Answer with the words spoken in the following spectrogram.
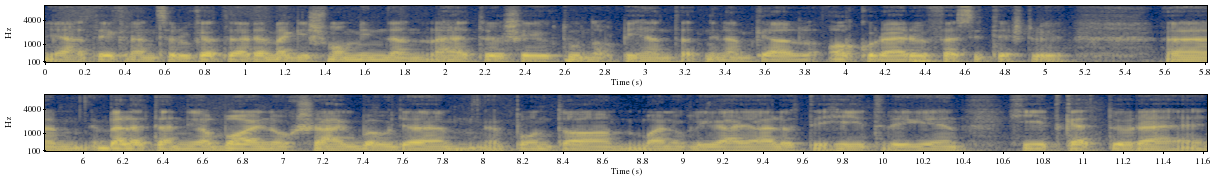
játékrendszerüket, erre meg is van minden lehetőségük, tudnak pihentetni, nem kell akkora erőfeszítést beletenni a bajnokságba, ugye pont a bajnokligája előtti hétvégén 7-2-re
